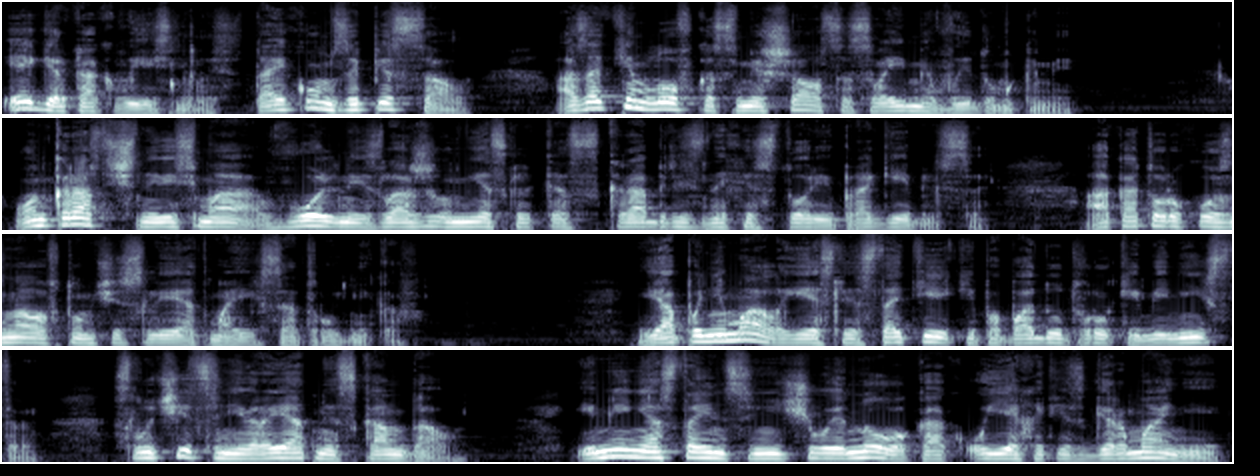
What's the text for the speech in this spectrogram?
Эгер, как выяснилось, тайком записал, а затем ловко смешал со своими выдумками. Он красочно и весьма вольно изложил несколько скрабрезных историй про Геббельса, о которых узнала в том числе и от моих сотрудников. Я понимала, если статейки попадут в руки министра, случится невероятный скандал, и мне не останется ничего иного, как уехать из Германии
